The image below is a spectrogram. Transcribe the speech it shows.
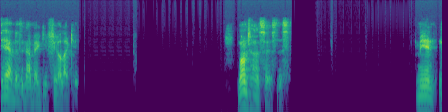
Damn, does it not make you feel like it? What I'm trying to say is this. Me and, me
